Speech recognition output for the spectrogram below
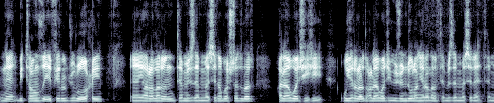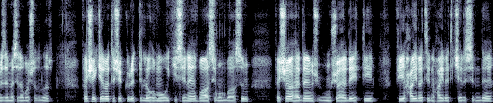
Ne? Bir tanzifil curuhi e, yaraların temizlenmesine başladılar. Ala vecihi o yaralar da ala vecihi yüzünde olan yaraların temizlenmesine temizlemesine başladılar. Feşekere teşekkür etti lehuma o ikisine Basim'in Basım feşahede müşahede etti fi hayretin hayret içerisinde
